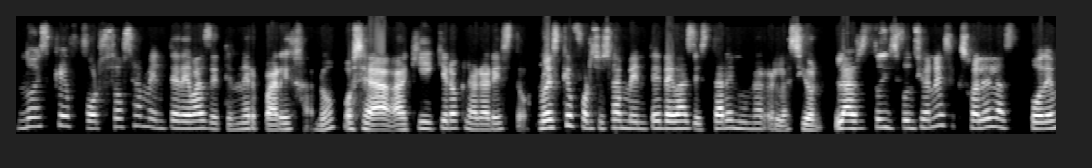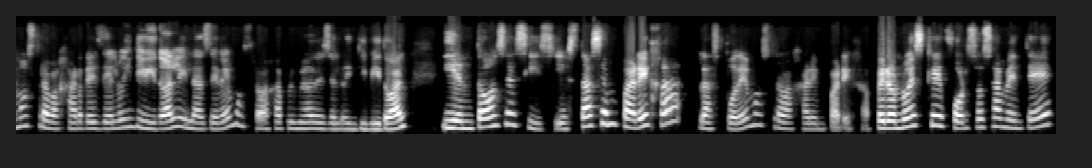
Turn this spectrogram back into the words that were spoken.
no es que forzosamente debas de tener pareja, ¿no? O sea, aquí quiero aclarar esto, no es que forzosamente debas de estar en una relación. Las disfunciones sexuales las podemos trabajar desde lo individual y las debemos trabajar primero desde lo individual y entonces sí, si estás en pareja, las podemos trabajar en pareja, pero no es que forzosamente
